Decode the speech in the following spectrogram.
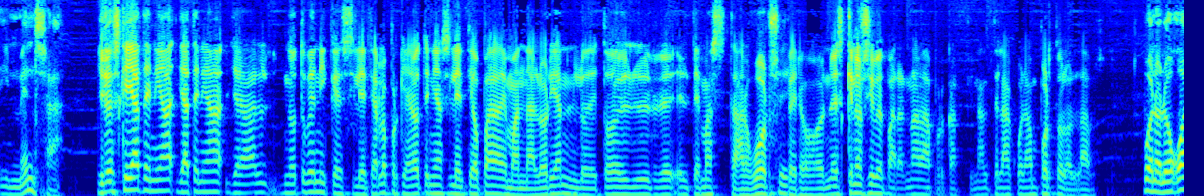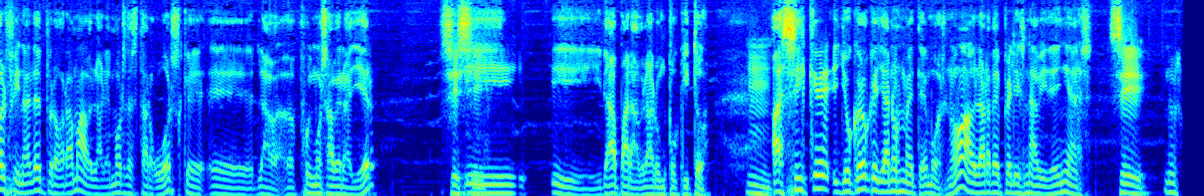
inmensa. Yo es que ya tenía, ya tenía, ya no tuve ni que silenciarlo porque ya lo tenía silenciado para de Mandalorian, lo de todo el, el tema Star Wars, Sí. pero es que no sirve para nada porque al final te la cuelan por todos los lados. Bueno, luego al final del programa hablaremos de Star Wars, que eh, la fuimos a ver ayer. Sí, sí. Y, y da para hablar un poquito. Mm, Así que yo creo que ya nos metemos, ¿no? A hablar de pelis navideñas. sí. Nos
